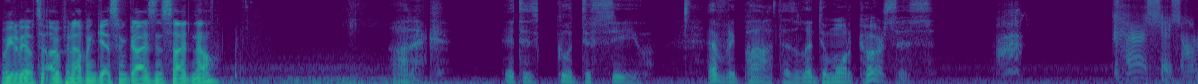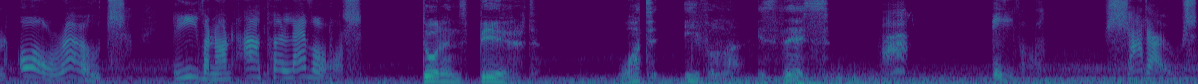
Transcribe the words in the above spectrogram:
we going to be able to open up and get some guys inside now? Arik, it is good to see you. Every path has led to more curses. Curses on all roads, even on upper levels. Durin's beard. What evil is this? Evil. Shadows.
